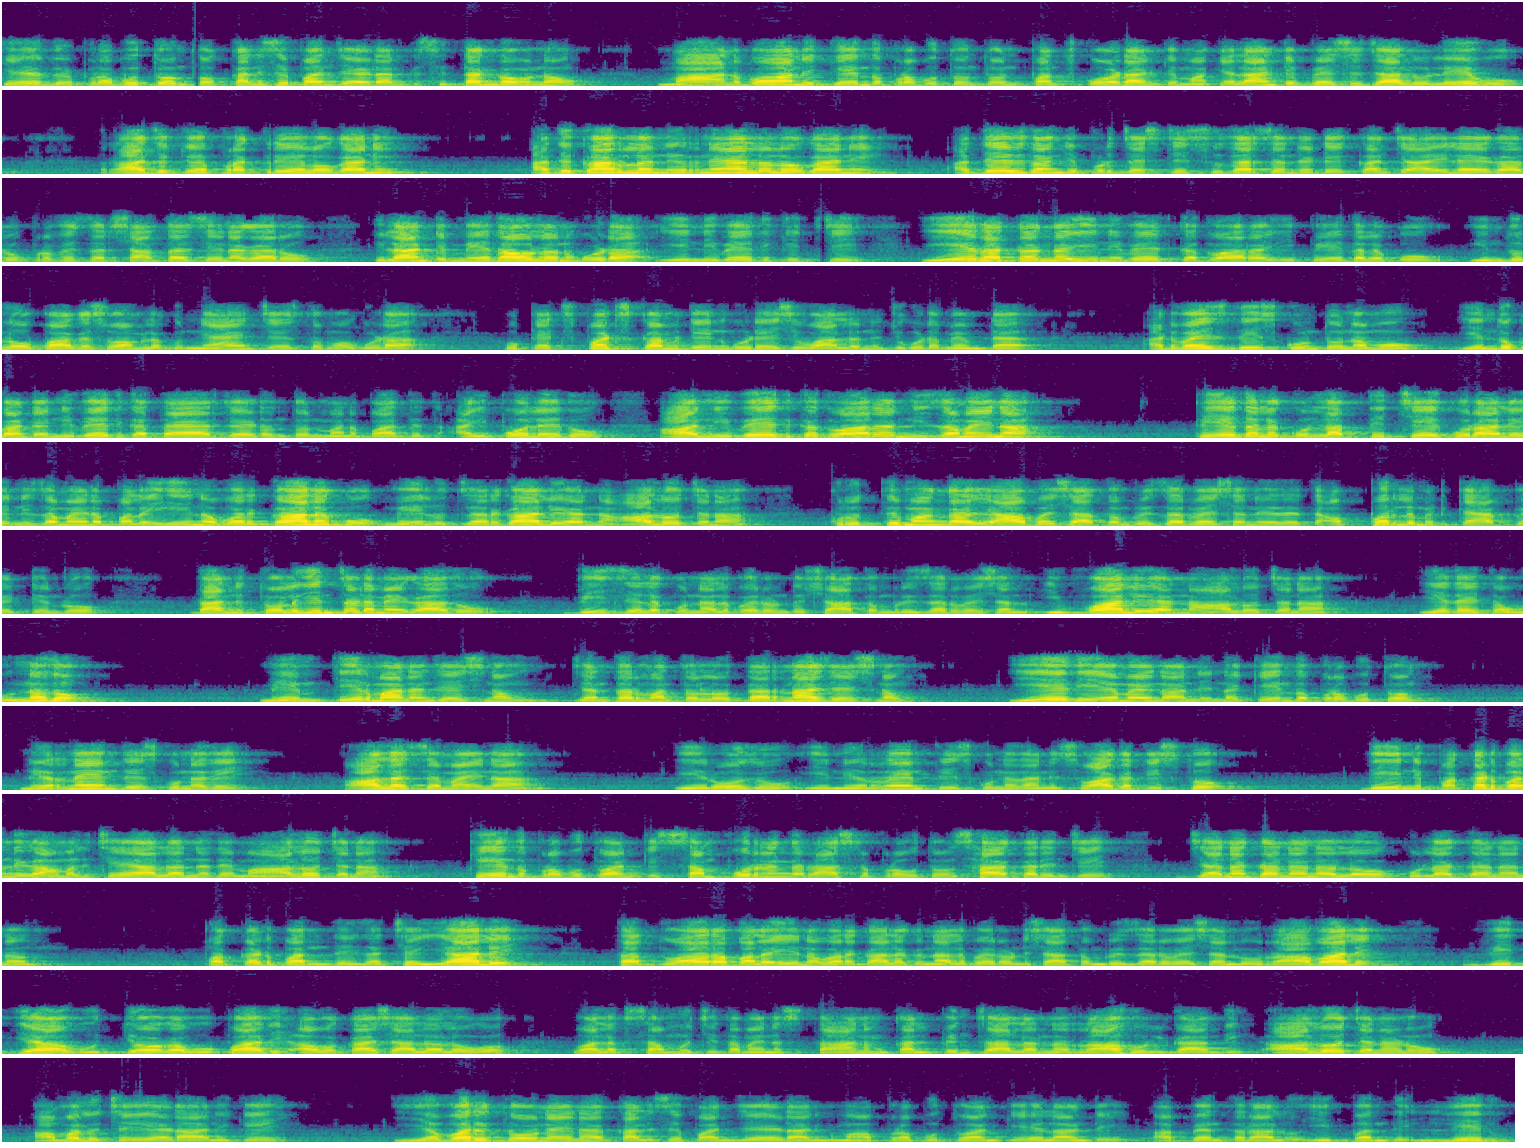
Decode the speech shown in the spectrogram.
కేంద్ర ప్రభుత్వంతో కలిసి పనిచేయడానికి సిద్ధంగా ఉన్నాం. మా అనుభవాన్ని కేంద్ర ప్రభుత్వంతో పంచుకోవడానికి మాకు ఎలాంటి బేసిజాలు లేవు. రాజకీయ ప్రక్రియలో కానీ అధికారుల నిర్ణయాలలో కానీ అదేవిధంగా ఇప్పుడు జస్టిస్ సుదర్శన్ రెడ్డి కంచె ఐలయ్య గారు ప్రొఫెసర్ శాంతాసేన గారు ఇలాంటి మేధావులను కూడా ఈ నివేదిక ఇచ్చి ఏ రకంగా ఈ నివేదిక ద్వారా ఈ పేదలకు ఇందులో భాగస్వాములకు న్యాయం చేస్తామో కూడా ఒక ఎక్స్పర్ట్స్ కమిటీని కూడా వేసి వాళ్ళ నుంచి కూడా మేము అడ్వైస్ తీసుకుంటున్నాము. ఎందుకంటే నివేదిక తయారు చేయడంతో మన బాధ్యత అయిపోలేదు. ఆ నివేదిక ద్వారా నిజమైన పేదలకు లబ్ధి చేకూరాలి నిజమైన బలహీన వర్గాలకు మేలు జరగాలి అన్న ఆలోచన కృత్రిమంగా యాభై శాతం రిజర్వేషన్ ఏదైతే అప్పర్ లిమిట్ క్యాప్ పెట్టినరో దాన్ని తొలగించడమే కాదు బీసీలకు నలభై రెండు శాతం రిజర్వేషన్ ఇవ్వాలి అన్న ఆలోచన ఏదైతే ఉన్నదో మేము తీర్మానం చేసినాం జంతర్ మంతర్లో ధర్నా చేసినాం. ఏది ఏమైనా నిన్న కేంద్ర ప్రభుత్వం నిర్ణయం తీసుకున్నది ఆలస్యమైన ఈరోజు ఈ నిర్ణయం తీసుకున్నదాన్ని స్వాగతిస్తూ దీన్ని పక్కడబందిగా అమలు చేయాలన్నదే మా ఆలోచన. కేంద్ర ప్రభుత్వానికి సంపూర్ణంగా రాష్ట్ర ప్రభుత్వం సహకరించి జనగణనలో కులగణనను పక్కడబందీగా చెయ్యాలి. తద్వారా బలహీన వర్గాలకు నలభై రెండు శాతం రిజర్వేషన్లు రావాలి. విద్య ఉద్యోగ ఉపాధి అవకాశాలలో వాళ్ళకు సముచితమైన స్థానం కల్పించాలన్న రాహుల్ గాంధీ ఆలోచనను అమలు చేయడానికి ఎవరితోనైనా కలిసి పనిచేయడానికి మా ప్రభుత్వానికి ఎలాంటి అభ్యంతరాలు ఇబ్బంది లేదు.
